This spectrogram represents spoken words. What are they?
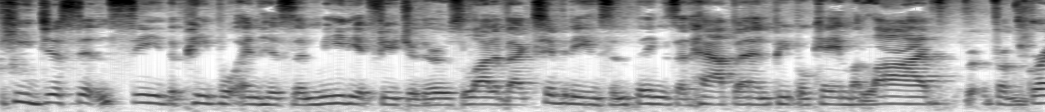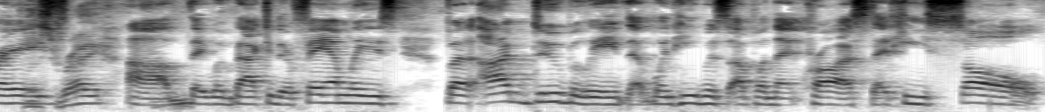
he just didn't see the people in his immediate future. There was a lot of activities and things that happened. People came alive from graves. That's right. Um, they went back to their families. But I do believe that when he was up on that cross, that he saw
